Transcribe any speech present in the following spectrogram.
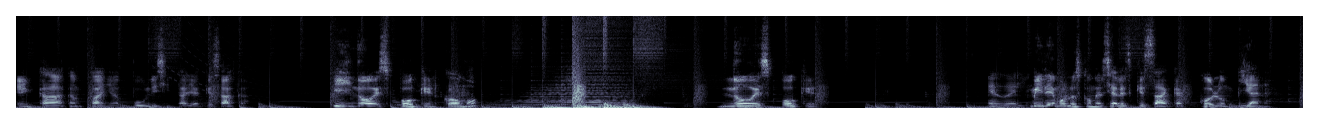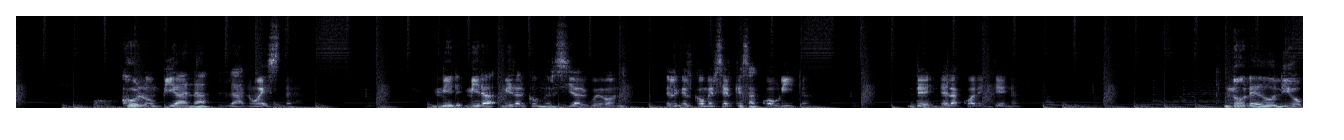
en cada campaña publicitaria que saca. Y no es póker, ¿Cómo? no es póker. Miremos los comerciales que saca Colombiana. Colombiana la nuestra. Mira, mira, el comercial, huevón. El, comercial que sacó ahorita. De la cuarentena. No le dolió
